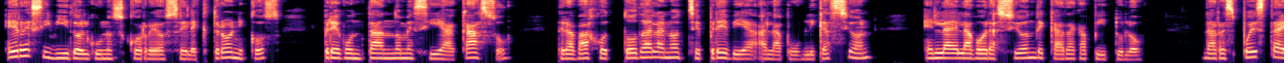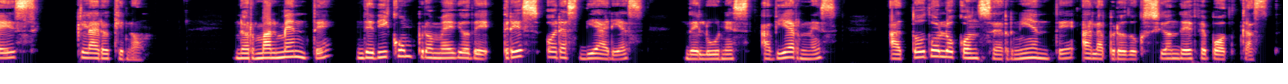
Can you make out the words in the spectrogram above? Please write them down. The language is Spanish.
he recibido algunos correos electrónicos preguntándome si acaso trabajo toda la noche previa a la publicación en la elaboración de cada capítulo. La respuesta es claro que no. Normalmente dedico un promedio de tres horas diarias, de lunes a viernes, a todo lo concerniente a la producción de F Podcast.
